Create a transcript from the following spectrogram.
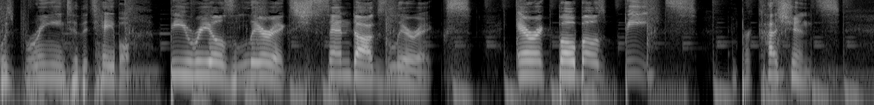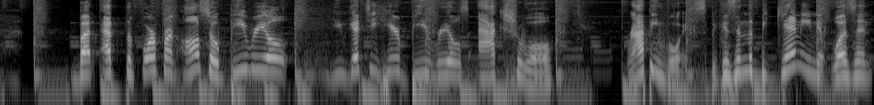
was bringing to the table. B-Real's lyrics, Sendog's lyrics, Eric Bobo's beats and percussions. But at the forefront also, B-Real, you get to hear B-Real's actual rapping voice because in the beginning it wasn't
